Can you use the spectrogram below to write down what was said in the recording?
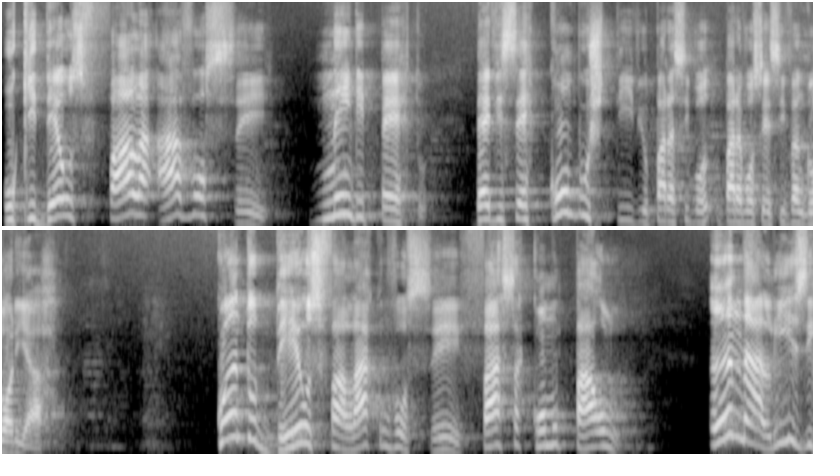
o que Deus fala a você, nem de perto, deve ser combustível para, se, para você se vangloriar. Quando Deus falar com você, faça como Paulo. Analise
